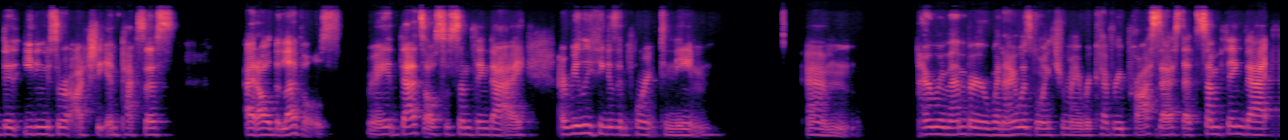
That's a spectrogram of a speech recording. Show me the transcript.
the eating disorder actually impacts us at all the levels, right? That's also something that I, I really think is important to name. Um, I remember when I was going through my recovery process, that's something that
